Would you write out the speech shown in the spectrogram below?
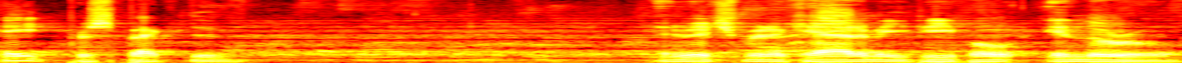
eight prospective Enrichment Academy people in the room.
